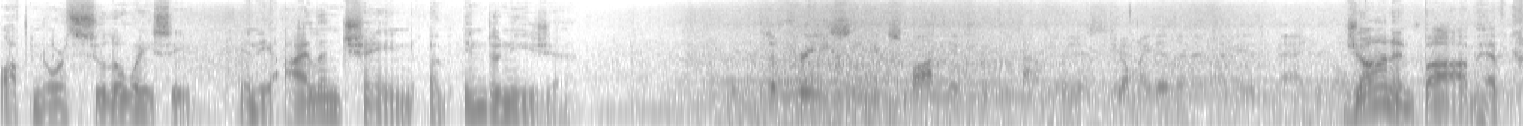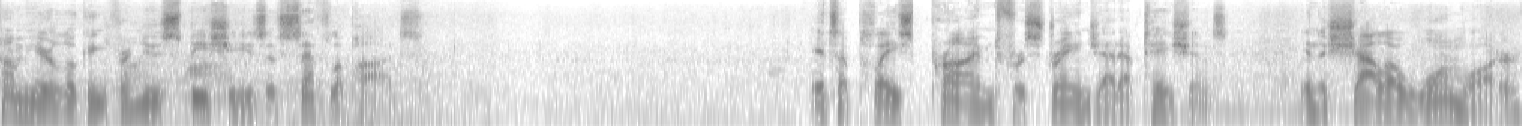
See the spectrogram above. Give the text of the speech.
off North Sulawesi in the island chain of Indonesia. It's a pretty scenic spot. They put out for this joint, isn't it? I mean, it's magical. John and Bob have come here looking for new species of cephalopods. It's a place primed for strange adaptations. In the shallow, warm water,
